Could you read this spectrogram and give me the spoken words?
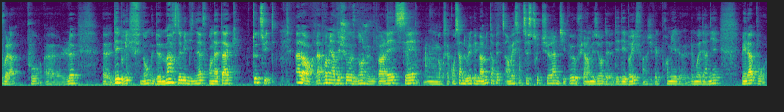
voilà pour le débrief donc de mars 2019. On attaque tout de suite. Alors, la première des choses dont je vais vous parler, c'est, hum, donc ça concerne WP Marmite, en fait, on va essayer de se structurer un petit peu au fur et à mesure des débriefs. Hein. J'ai fait le premier le, mois dernier, mais là, pour,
